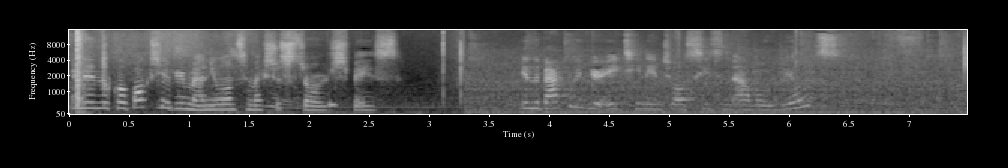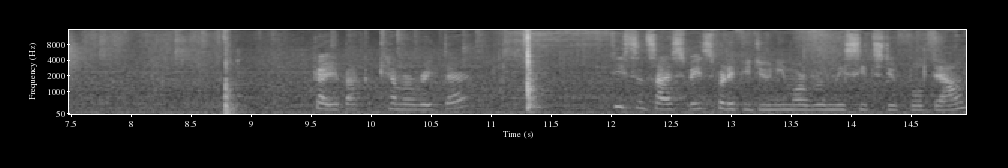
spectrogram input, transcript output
And in the glove box you have your manual and some extra storage space. In the back we have your 18 inch all season alloy wheels. Got your backup camera right there. Decent sized space, but if you do need more room, these seats do fold down.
